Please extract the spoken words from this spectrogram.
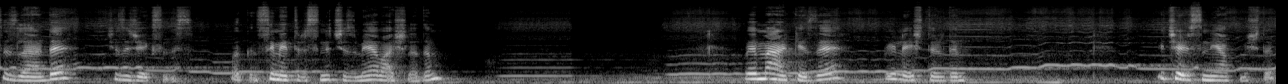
sizler de çizeceksiniz. Bakın simetrisini çizmeye başladım. Ve merkeze birleştirdim. İçerisini yapmıştık.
